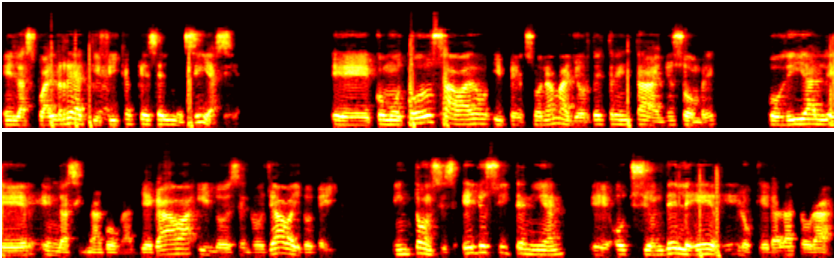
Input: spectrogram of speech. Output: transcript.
en las cuales ratifica que es el Mesías. Eh, como todo sábado y persona mayor de 30 años, hombre, podía leer en la sinagoga. Llegaba y lo desenrollaba y lo leía. Entonces, ellos sí tenían eh, opción de leer lo que era la Torah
